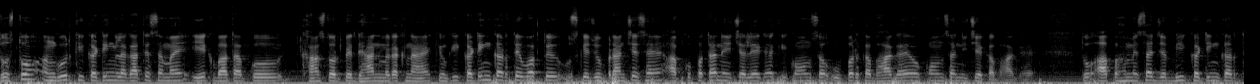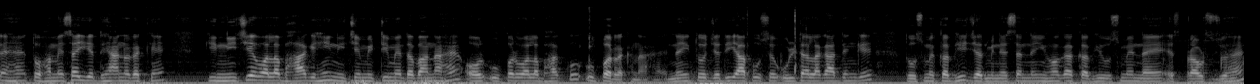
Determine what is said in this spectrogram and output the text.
दोस्तों, अंगूर की कटिंग लगाते समय एक बात आपको खास तौर पे ध्यान में रखना है, क्योंकि कटिंग करते वक्त उसके जो ब्रांचेस हैं, आपको पता नहीं चलेगा कि कौन सा ऊपर का भाग है और कौन सा नीचे का भाग है। तो आप हमेशा जब भी कटिंग करते हैं तो हमेशा ये ध्यान रखें कि नीचे वाला भाग ही नीचे मिट्टी में दबाना है और ऊपर वाला भाग को ऊपर रखना है। नहीं तो यदि आप उसे उल्टा लगा देंगे तो उसमें कभी जर्मिनेशन नहीं होगा, कभी उसमें नए स्प्राउट्स जो हैं,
